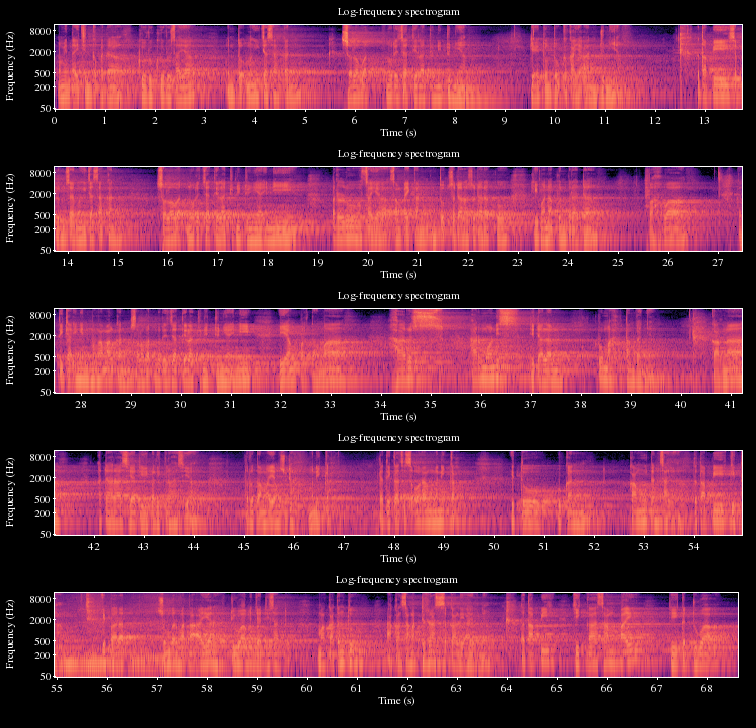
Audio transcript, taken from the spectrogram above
meminta izin kepada guru-guru saya untuk mengijazahkan salawat nurizati laduni dunia yaitu untuk kekayaan dunia. Tetapi sebelum saya mengijazahkan Salawat Nur Laduni Dunia ini perlu saya sampaikan untuk saudara-saudaraku di mana pun berada bahwa ketika ingin mengamalkan salawat Nur Laduni Dunia ini yang pertama harus harmonis di dalam rumah tangganya. Karena ada rahasia di balik rahasia terutama yang sudah menikah. Ketika seseorang menikah itu bukan kamu dan saya tetapi kita. Ibarat sumber mata air dua menjadi satu. Maka tentu akan sangat deras sekali airnya. Tetapi jika sampai di kedua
